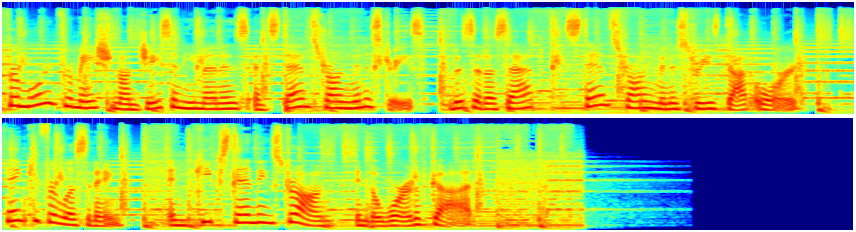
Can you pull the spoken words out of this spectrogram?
For more information on Jason Jimenez and Stand Strong Ministries, visit us at standstrongministries.org. Thank you for listening, and keep standing strong in the Word of God.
